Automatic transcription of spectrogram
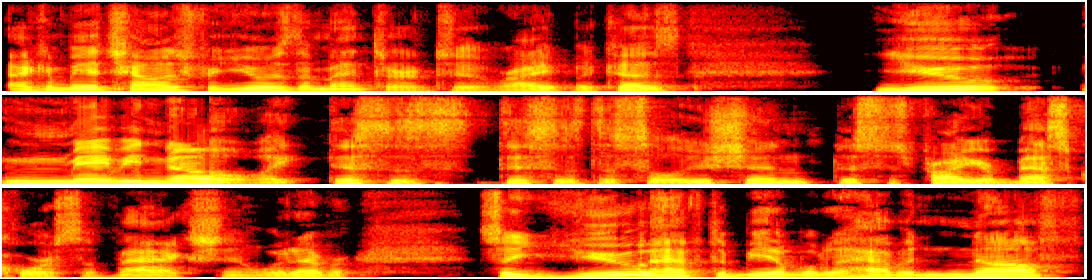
That can be a challenge for you as the mentor too right? Because you maybe know like this is this is the solution. This is probably your best course of action whatever. So you have to be able to have enough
